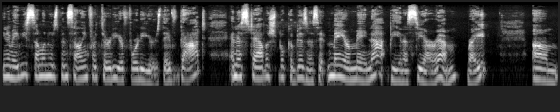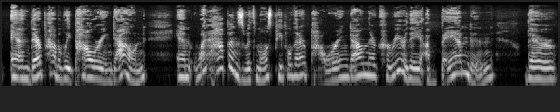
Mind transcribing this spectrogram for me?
you know, maybe someone who's been selling for 30 or 40 years. They've got an established book of business. It may or may not be in a CRM, right? Um, and they're probably powering down. And what happens with most people that are powering down their career? They abandon their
